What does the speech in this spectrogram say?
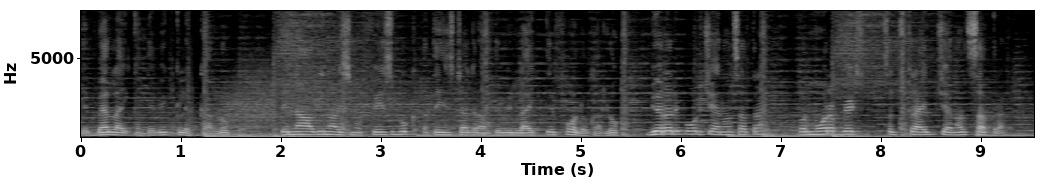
ਤੇ ਬੈਲ ਆਈਕਨ ਤੇ ਵੀ ਕਲਿੱਕ ਕਰ ਲਓ। ਤੇ ਨਾਲ ਦੀ ਨਾਲ ਇਸ ਨੂੰ ਫੇਸਬੁੱਕ ਅਤੇ ਇੰਸਟਾਗ੍ਰam ਤੇ ਵੀ ਲਾਈਕ ਤੇ ਫੋਲੋ ਕਰ ਲਓ। Bureau report channel Satrang. For more updates subscribe channel Satrang.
